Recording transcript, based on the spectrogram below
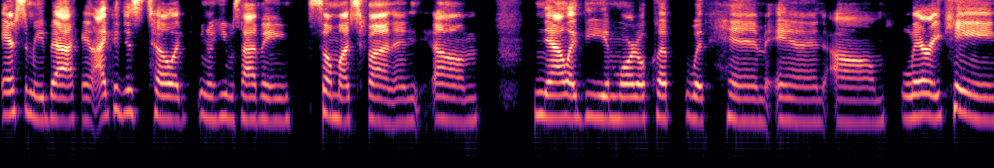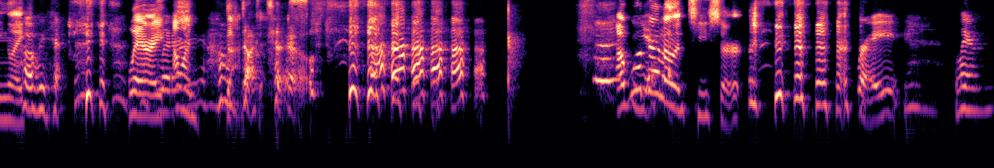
answered me back, and I could just tell like you know he was having so much fun, and um now like the immortal clip with him and um Larry King, like oh yeah, Larry, Larry, I'm on DuckTales. I want yeah. that on a t-shirt. right. Larry,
